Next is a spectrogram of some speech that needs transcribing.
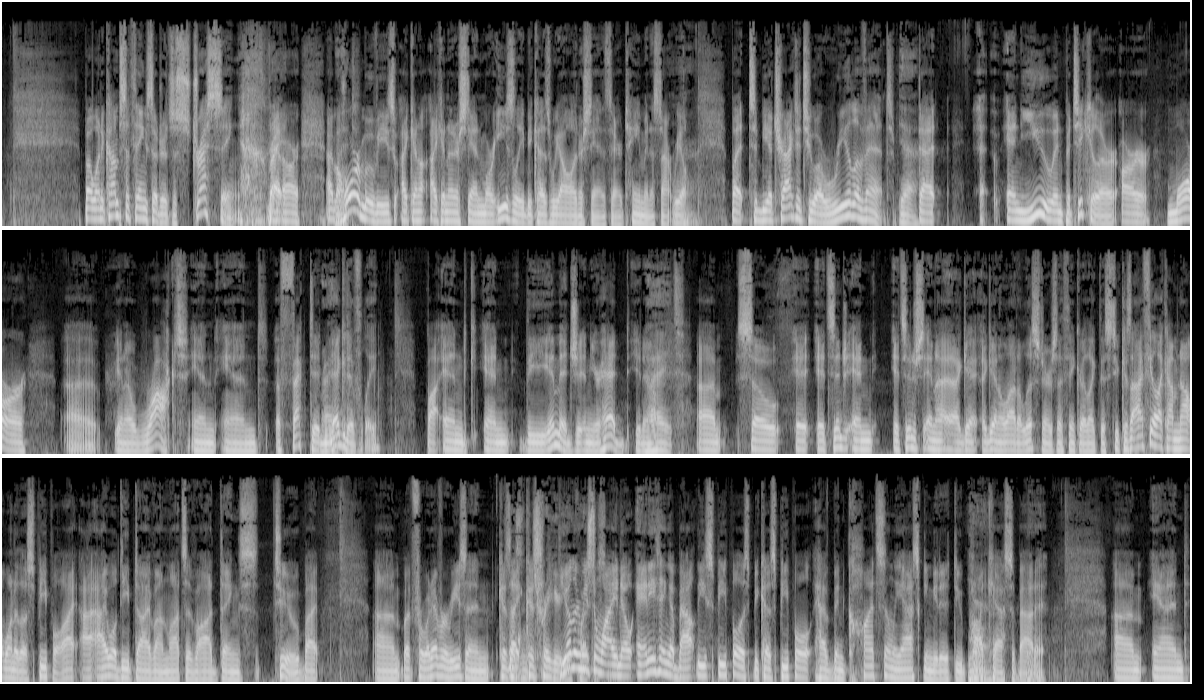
But when it comes to things that are distressing, that Right. are um, horror movies, I can I can understand more easily because we all understand it's entertainment, it's not real. But to be attracted to a real event Yeah. that, uh, and you in particular are more, uh, you know, rocked and and affected Right. negatively. By, and and the image in your head, you know, Right. um, so it, it's in, and it's interesting. And I, again, again, a lot of listeners I think are like this too because I feel like I'm not one of those people. I, I, I will deep dive on lots of odd things too, but um, but for whatever reason, because the only reason why I know anything about these people is because people have been constantly asking me to do podcasts about it, um, and.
